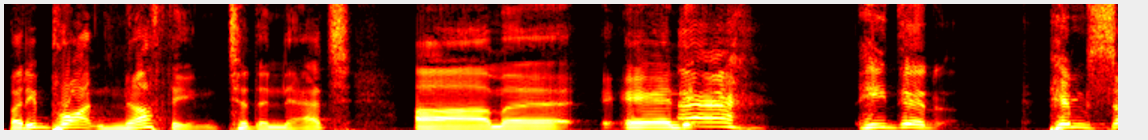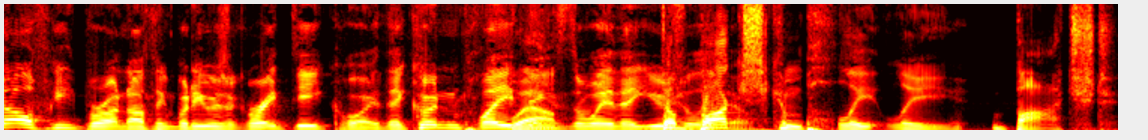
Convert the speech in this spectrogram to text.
but he brought nothing to the Nets. Um, uh, and Ah, he did himself. He brought nothing, but he was a great decoy. They couldn't play Well, things the way they usually The Bucks do. completely botched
